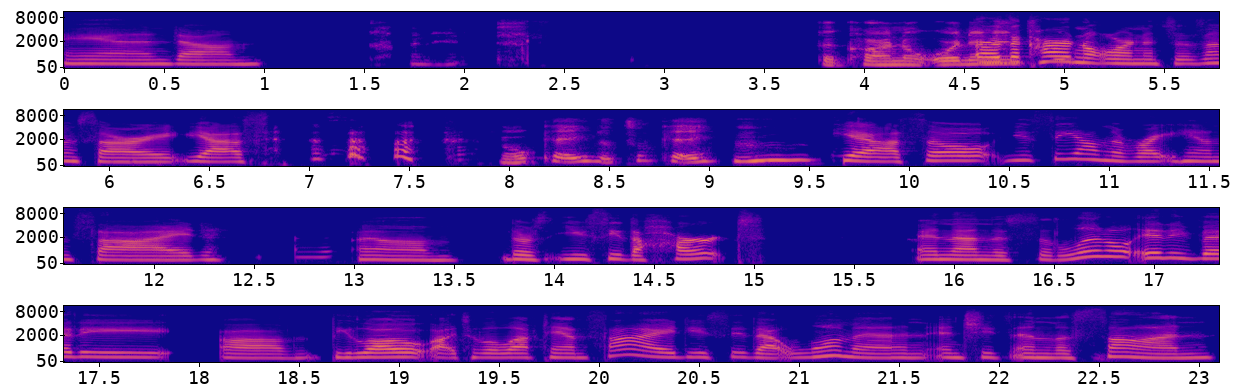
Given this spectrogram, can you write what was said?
and um, covenant. The carnal ordinance. Or the carnal ordinances. I'm sorry. Yes. okay, that's okay. Mm-hmm. Yeah. So you see on the right hand side, um, there's you see the heart, and then there's a little itty bitty um, below uh, to the left hand side. You see that woman, and she's in the sun,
